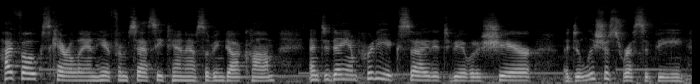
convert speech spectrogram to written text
Hi folks, Carolann here from SassyTownhouseLiving.com and today I'm pretty excited to be able to share a delicious recipe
